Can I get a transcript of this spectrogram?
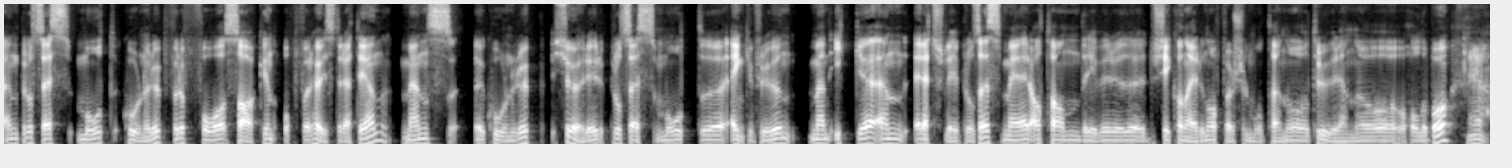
en prosess mot Kornerup for å få saken opp for Høyesterett igjen, mens eh, Kornerup kjører prosess mot eh, enkefruen, men ikke en rettslig prosess, mer at han driver eh, sjikanerende oppførsel mot henne og truer henne og holder på. Ja,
